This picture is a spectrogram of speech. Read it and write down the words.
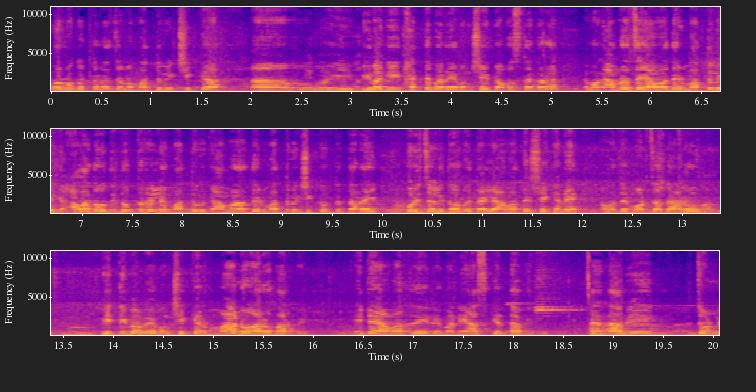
কর্মকর্তারা যেন মাধ্যমিক শিক্ষা ওই বিভাগেই থাকতে পারে এবং সেই ব্যবস্থা করা এবং আমরা চাই আমাদের মাধ্যমিক আলাদা অধিদপ্তর হলে মাধ্যমিক আমাদের মাধ্যমিক শিক্ষকদের দ্বারাই পরিচালিত হবে। তাইলে আমাদের সেখানে আমাদের মর্যাদা আরও বৃদ্ধি পাবে এবং শিক্ষার মানও আরও বাড়বে। এটাই আমাদের মানে আজকের দাবি। হ্যাঁ দাবি জন্য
